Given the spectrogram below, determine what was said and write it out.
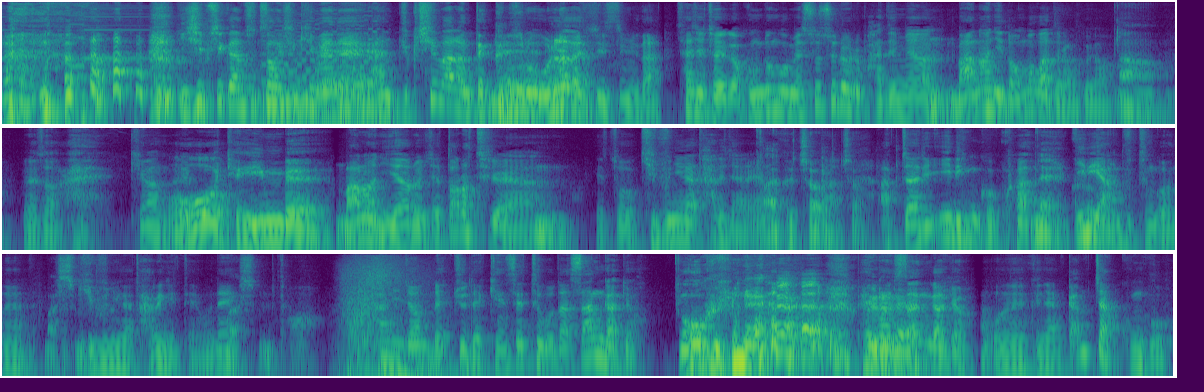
20시간 숙성시키면은 네. 한 6, 7만 원대급으로 네, 올라갈 네. 수 있습니다. 사실 저희가 공동구매 수수료를 받으면 만 원이 넘어가더라고요. 아. 그래서 아, 기 왕 오, 말고 대인배. 만 원 이하로 이제 떨어뜨려야 음. 또 기분이가 다르잖아요. 아, 그쵸, 그쵸. 앞자리 1인 것과 네, 1이 그럼요. 안 붙은 거는 맞습니다. 기분이가 다르기 때문에 맞습니다. 어, 편의점 맥주 4캔 세트보다 싼 가격 오, 그러네. 100원 그러네. 싼 가격 오늘 그냥 깜짝 공구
